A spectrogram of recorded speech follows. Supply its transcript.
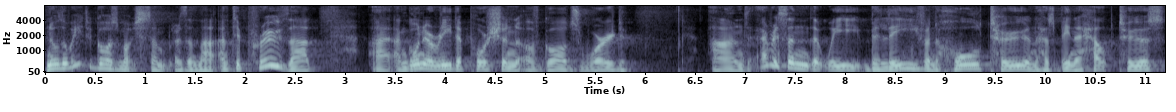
No, the way to go is much simpler than that. And to prove that, I'm going to read a portion of God's Word. And everything that we believe and hold to and has been a help to us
